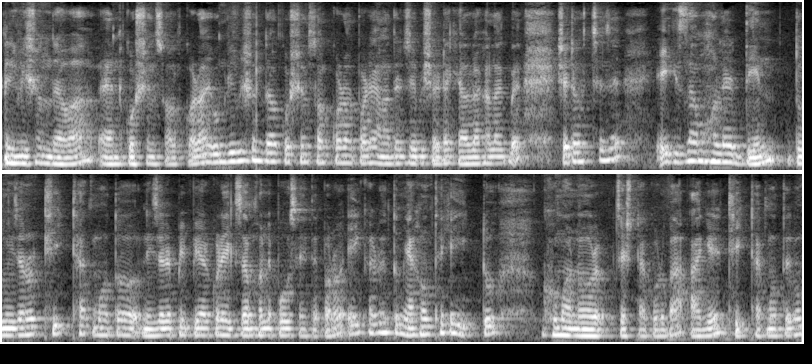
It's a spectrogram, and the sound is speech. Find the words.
রিভিশন দেওয়া অ্যান্ড কোশ্চেন সলভ করা এবং রিভিশন দেওয়া কোশ্চেন সলভ করার পরে আমাদের যে বিষয়টা খেয়াল রাখা লাগবে সেটা হচ্ছে যে এক্সাম হলের দিন তুমি যেন ঠিকঠাক মতো নিজেরা প্রিপেয়ার করে এক্সাম হলে পৌঁছাইতে পারো। এই কারণে তুমি এখন থেকে একটু ঘুমানোর চেষ্টা করবা, আগে ঠিকঠাক মতো এবং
